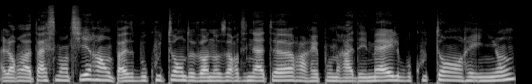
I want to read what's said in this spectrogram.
Alors on va pas se mentir, hein, on passe beaucoup de temps devant nos ordinateurs à répondre à des mails, beaucoup de temps en réunion.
